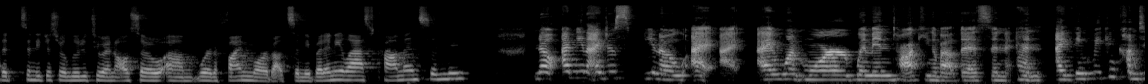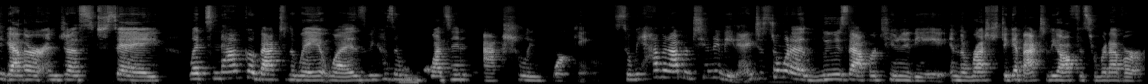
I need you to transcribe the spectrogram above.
that Cindy just alluded to, and also um, where to find more about Cindy. But any last comments, Cindy? No, I mean, I just you know, I, I I want more women talking about this, and and I think we can come together and just say let's not go back to the way it was because it mm. wasn't actually working. So we have an opportunity. I just don't want to lose the opportunity in the rush to get back to the office or whatever.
